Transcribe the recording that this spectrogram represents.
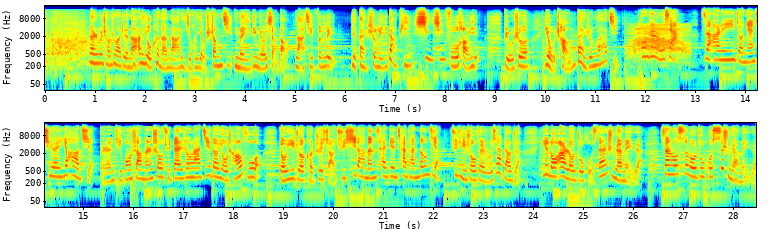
那人们常说啊，这个哪里有困难，哪里就会有商机。你们一定没有想到，垃圾分类也诞生了一大批新兴服务行业，比如说有偿代扔垃圾。通知如下。自二零一九年七月一号起，本人提供上门收取代扔垃圾的有偿服务，有意者可至小区西大门菜店洽谈登记，具体收费如下标准：一楼、二楼住户三十元每月，三楼、四楼住户四十元每月，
